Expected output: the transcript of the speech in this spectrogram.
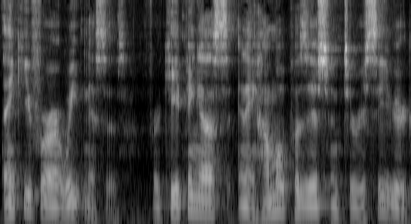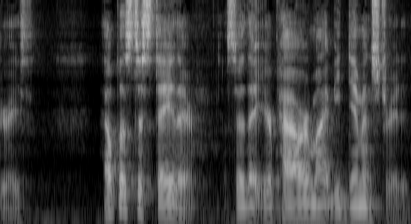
Thank you for our weaknesses, for keeping us in a humble position to receive your grace. Help us to stay there so that your power might be demonstrated.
